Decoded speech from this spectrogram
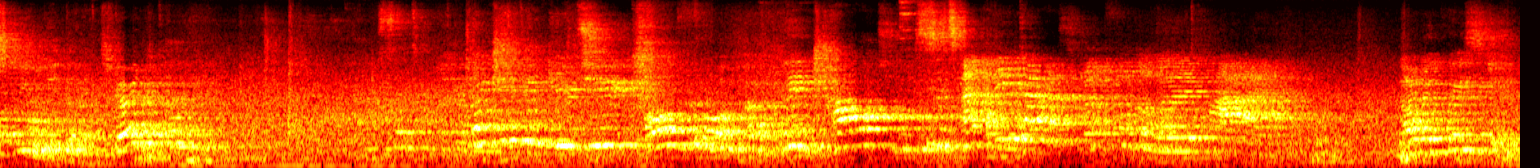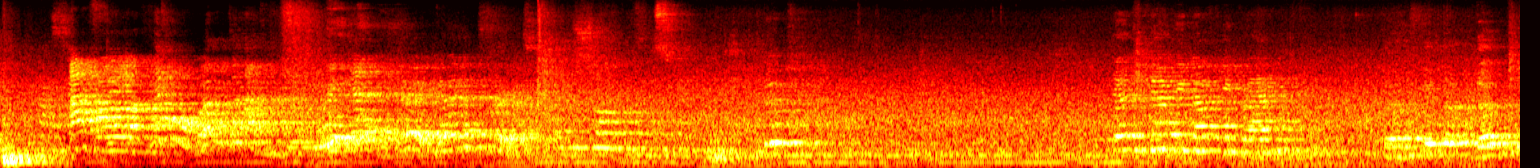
Are you asking? Good. Don't you think you're too old for a big child to be I sitting think I have struck for the word high. Not a question. I Uh, no, well done. Okay, good. Go for. Don't you know we love you, Ray? Don't, you know, don't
